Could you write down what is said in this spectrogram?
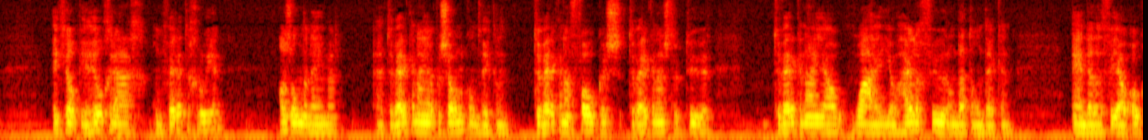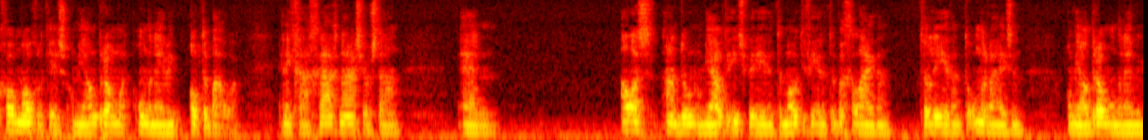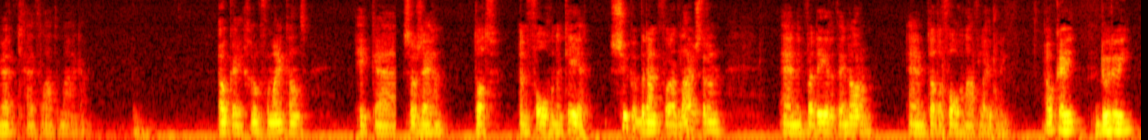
Ik help je heel graag om verder te groeien als ondernemer. Uh, te werken aan jouw persoonlijke ontwikkeling. Te werken aan focus. Te werken aan structuur. Te werken aan jouw why, jouw heilig vuur om dat te ontdekken. En dat het voor jou ook gewoon mogelijk is om jouw droomonderneming op te bouwen. En ik ga graag naast jou staan en alles aan doen om jou te inspireren, te motiveren, te begeleiden, te leren, te onderwijzen, om jouw droomonderneming werkelijkheid te laten maken. Oké, genoeg van mijn kant. Ik uh, zou zeggen tot een volgende keer. Super bedankt voor het luisteren en ik waardeer het enorm. En tot de volgende aflevering. Oké, doei doei.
